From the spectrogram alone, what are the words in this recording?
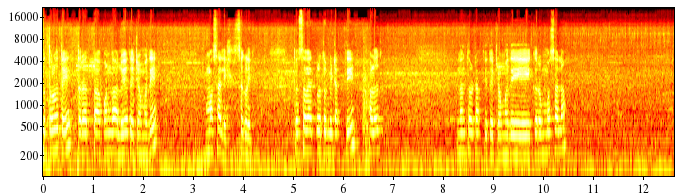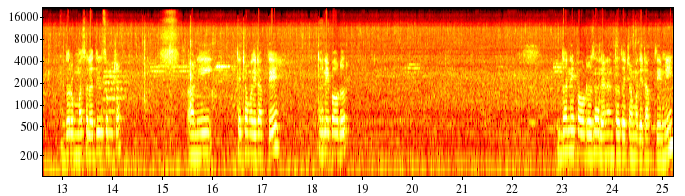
थोडंसं तळत आहे. तर आता आपण घालूया त्याच्यामध्ये मसाले सगळे. तर सगळ्यात प्रथम मी टाकते हळद. नंतर टाकते त्याच्यामध्ये गरम मसाला. गरम मसाला दीड चमचा. आणि त्याच्यामध्ये टाकते धने पावडर. धने पावडर झाल्यानंतर त्याच्यामध्ये टाकते मी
